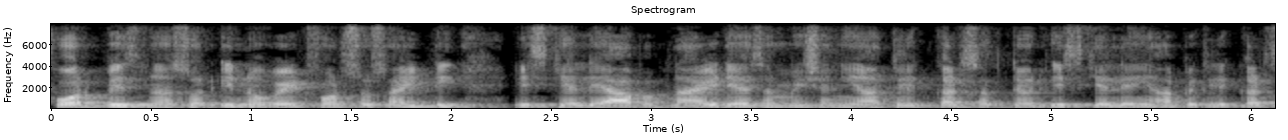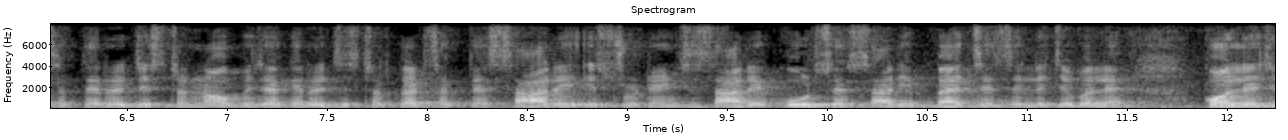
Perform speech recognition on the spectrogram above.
फॉर बिज़नेस और इनोवेट फॉर सोसाइटी इसके लिए आप अपना आइडिया सबमिशन यहाँ क्लिक कर सकते हो और इसके लिए यहाँ पे क्लिक कर सकते हैं रजिस्टर नाव पे जाके रजिस्टर कर सकते हैं। सारे स्टूडेंट्स सारे कोर्सेज सारी बैचेस एलिजिबल है। कॉलेज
